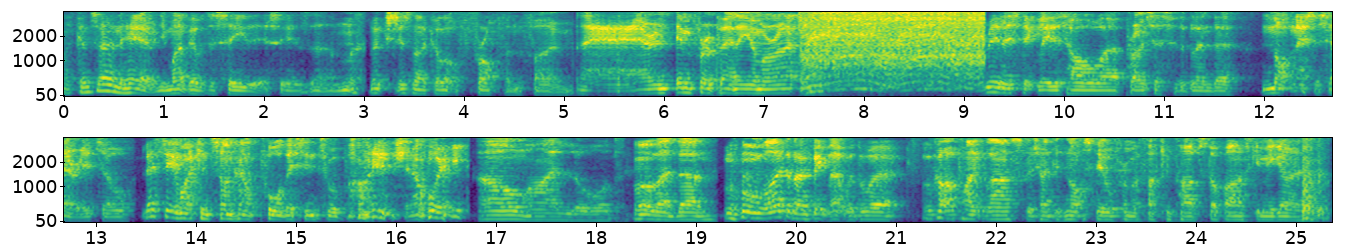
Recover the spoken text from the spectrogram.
My concern here, and you might be able to see this, is um, looks just like a lot of froth and foam. in, in for a penny, am I right? Realistically, this whole uh, process with the blender, not necessary at all. Let's see if I can somehow pour this into a pint, shall we? Oh my lord. What have I done? Why did I think that would work? I've got a pint glass, which I did not steal from a fucking pub. Stop asking me, guys.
